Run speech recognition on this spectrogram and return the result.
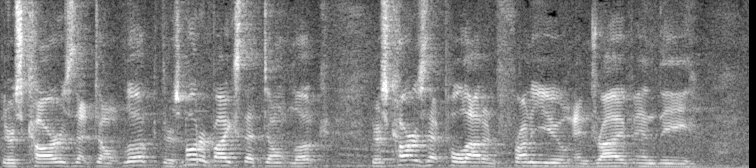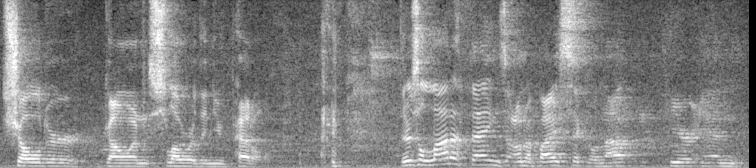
There's cars that don't look. There's motorbikes that don't look. There's cars that pull out in front of you and drive in the shoulder going slower than you pedal. There's a lot of things on a bicycle not here in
